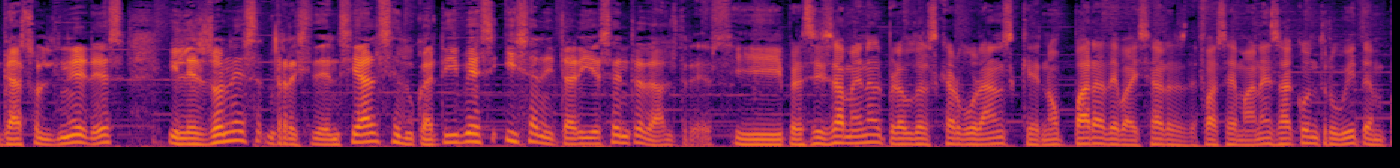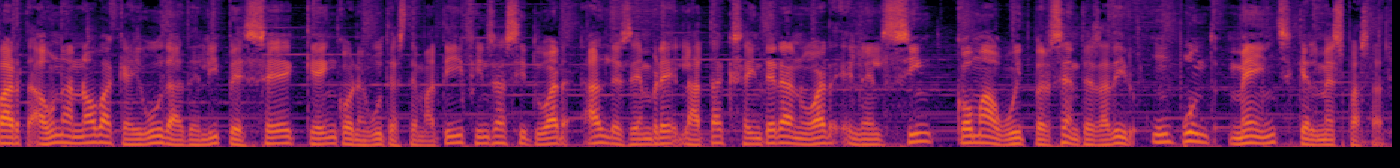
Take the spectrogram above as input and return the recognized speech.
gasolineres i les zones residencials, educatives i sanitàries, entre d'altres. I precisament el preu dels carburants, que no para de baixar des de fa setmanes, ha contribuït en part a una nova caiguda de l'IPC que hem conegut este matí fins a situar al desembre la taxa interanual en el 5,8%, és a dir, un punt menys que el mes passat.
